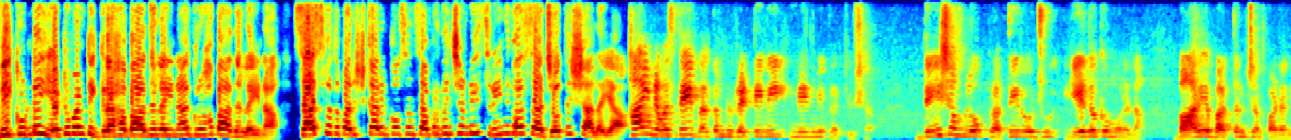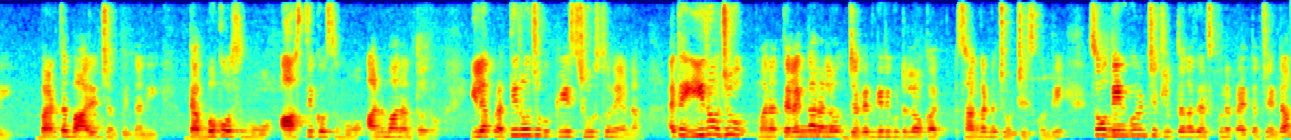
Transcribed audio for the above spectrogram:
మీకుండే ఎటువంటి గ్రహ బాధలైనా గృహ బాధలైనా శాశ్వత పరిష్కారం కోసం సంప్రదించండి శ్రీనివాస జ్యోతిషాలయ హాయ్ నమస్తే. Welcome to Red TV. నేను మీ ప్రత్యూష. దేశంలో ప్రతిరోజు ఏదో ఒక మూలన భార్య భర్తను చంపాడని భర్త భార్యను చంపిందని డబ్బు కోసమో ఆస్తి కోసమో అనుమానంతోనో ఇలా ప్రతిరోజు ఒక కేసు చూస్తూనే ఉన్నాం. అయితే ఈ రోజు మన తెలంగాణలో జగద్గిరి గుట్టలో ఒక సంఘటన చోటు చేసుకుంది. సో దీని గురించి క్లుప్తంగా తెలుసుకునే ప్రయత్నం చేద్దాం.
